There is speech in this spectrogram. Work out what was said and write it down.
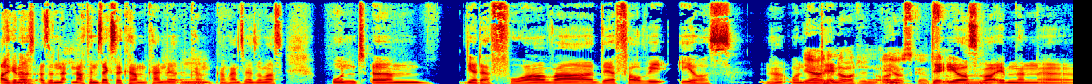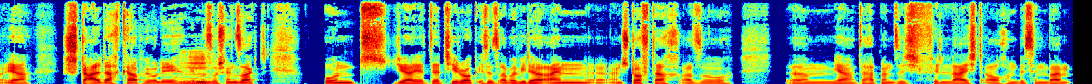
Also genau, ja. also na, nach dem 6er kam kein mehr, mhm. kam, kam keins mehr sowas. Und ähm, ja, davor war der VW EOS. Ne? Und ja, der, genau, den EOS gab's. Der EOS mhm. war eben ein äh, ja, Stahldach-Cabriolet, mhm. wie man mhm. so schön sagt. Und ja, der T-Rock ist jetzt aber wieder ein, äh, ein Stoffdach. Also ähm, ja, da hat man sich vielleicht auch ein bisschen beim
